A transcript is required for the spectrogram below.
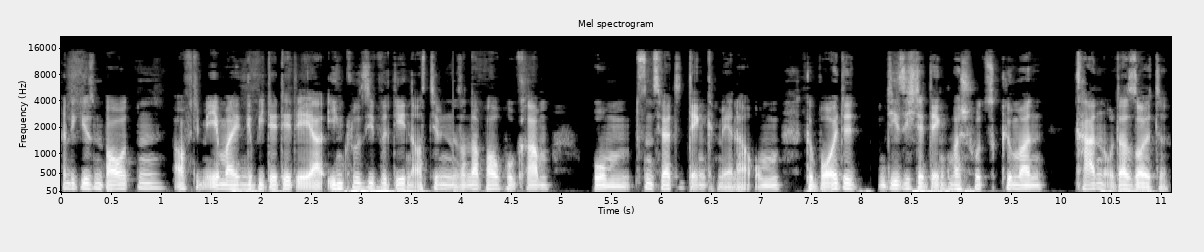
religiösen Bauten auf dem ehemaligen Gebiet der DDR, inklusive denen aus dem Sonderbauprogramm, um nützenswerte Denkmäler, um Gebäude, die sich der Denkmalschutz kümmern kann oder sollte?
